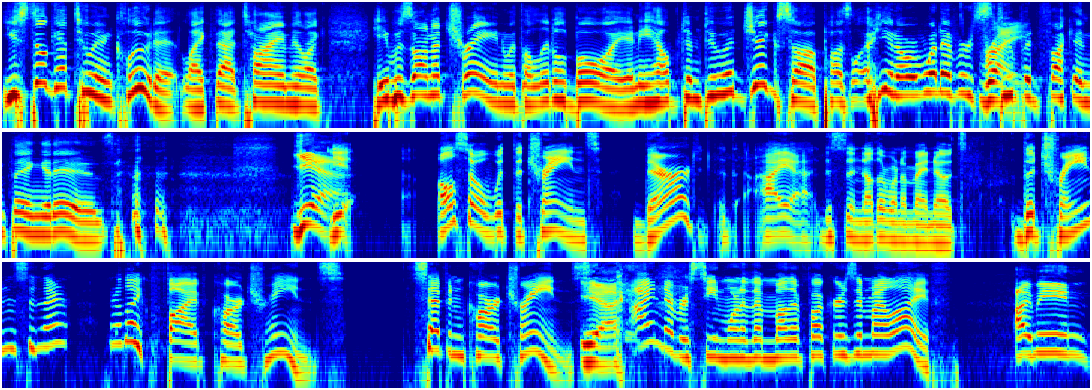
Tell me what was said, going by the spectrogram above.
you still get to include it. Like that time like he was on a train with a little boy and he helped him do a jigsaw puzzle, you know, or whatever stupid fucking thing it is. yeah. Yeah. Also, with the trains, there are. I uh, this is another one of my notes. The trains in there, they're like five car trains, seven car trains. Yeah. I never seen one of them motherfuckers in my life. I mean,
